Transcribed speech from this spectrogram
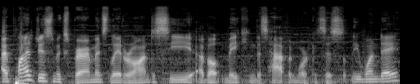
I plan to do some experiments later on to see about making this happen more consistently one day,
